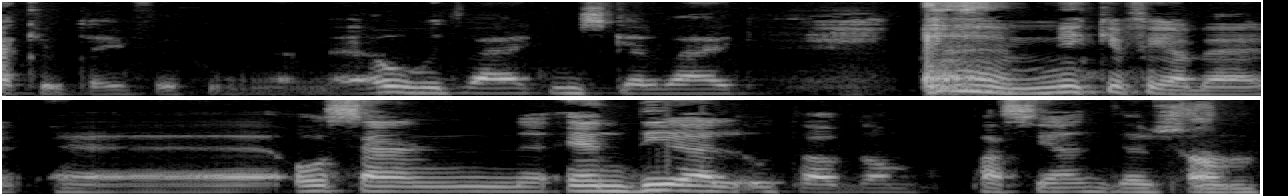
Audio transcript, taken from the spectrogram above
akuta infektionerna. Huvudvärk, muskelvärk, mycket feber eh, och sen en del av de patienter som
